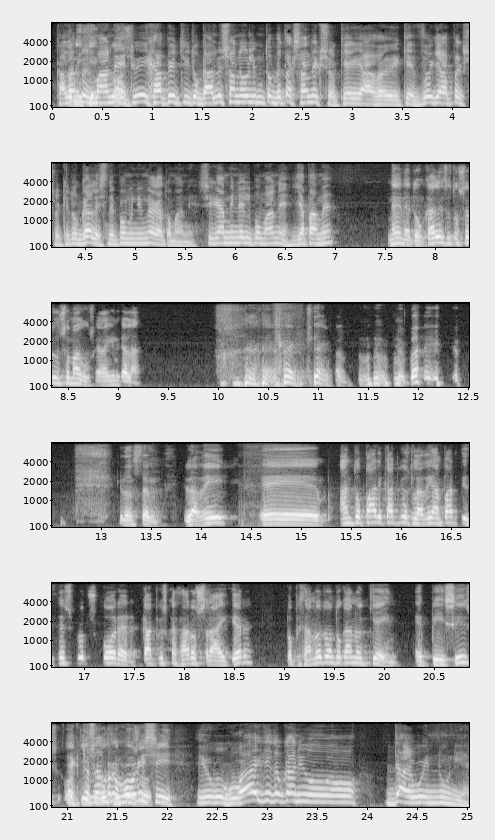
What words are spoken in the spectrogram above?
Καλά, Τον πες έχει Μανέ. εκτός. Του είχα πει ότι τον καλούσαν, όλοι μου τον πετάξαν έξω. Και, α, και εδώ και απ' έξω. Και τον κάλεσε την επόμενη μέρα το Μανέ. Σιγά μην είναι λοιπόν Μανέ. Για πάμε. Ναι, ναι, τον κάλεσε, τον στέλνουν σε μάγους για να γίνει καλά. Τι να κάνουμε, πάει και τον στέλνουν. Δηλαδή, ε, αν το πάρει κάποιος, δηλαδή, αν πάρει τη θέση πρώτου σκόρερ, κάποιος καθαρός striker, το πιθανότερο να το κάνει ο Κέιν. Επίσης, ο Εκτός Kane αν εγώ θυμίζω προχωρήσει η Ουρουγουάη και το κάνει ο Ντάρουιν Νούνιες.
